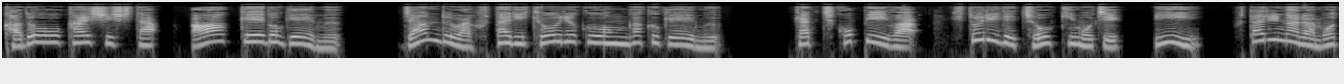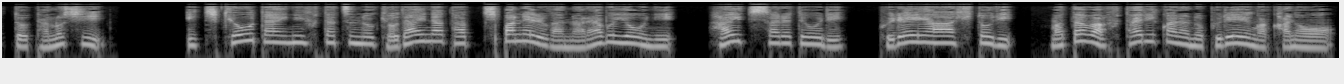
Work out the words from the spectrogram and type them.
稼働を開始したアーケードゲーム。ジャンルは二人協力音楽ゲーム。キャッチコピーは、一人で長期持ち、いい、二人ならもっと楽しい。一筐体に二つの巨大なタッチパネルが並ぶように配置されており、プレイヤー一人、または二人からのプレイが可能。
